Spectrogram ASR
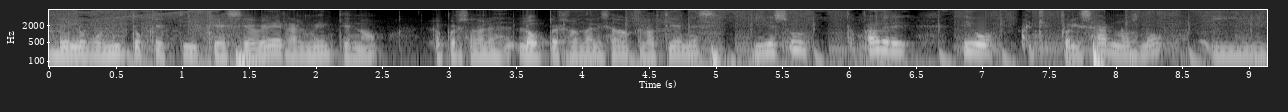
ve lo bonito que ti, que se ve realmente, ¿no? Lo, personal, lo personalizado que lo tienes. Y eso está padre. Digo, hay que actualizarnos, ¿no? Y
